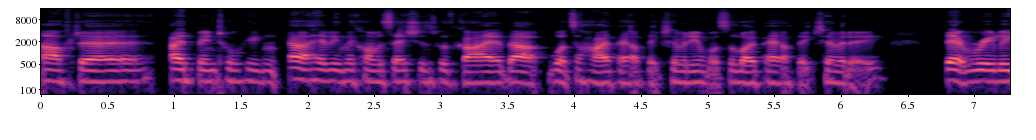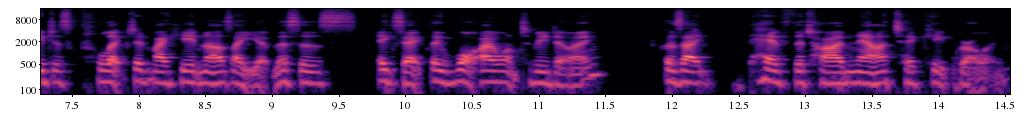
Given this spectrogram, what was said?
after I'd been talking, uh, having the conversations with Guy about what's a high payoff activity and what's a low payoff activity, that really just clicked in my head. And I was like, yep, this is exactly what I want to be doing because I have the time now to keep growing,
